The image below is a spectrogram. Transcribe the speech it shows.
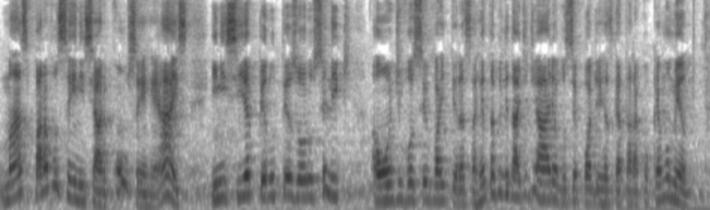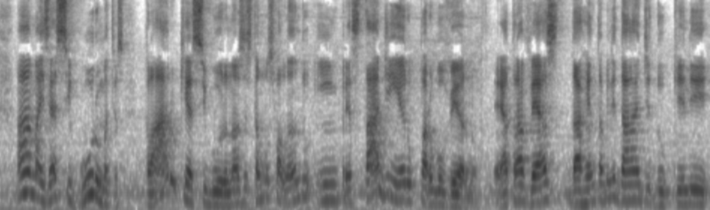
Mas para você iniciar com 100 reais, inicia pelo Tesouro Selic, onde você vai ter essa rentabilidade diária, você pode resgatar a qualquer momento. Ah, mas é seguro, Matheus? Claro que é seguro, nós estamos falando em emprestar dinheiro para o governo. É através da rentabilidade, do que ele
